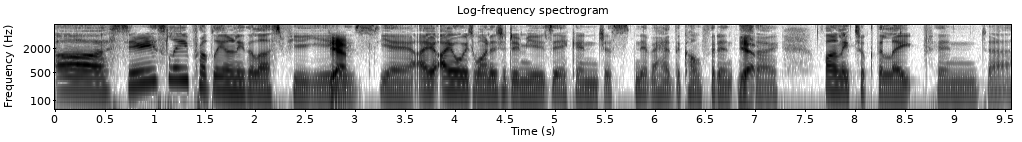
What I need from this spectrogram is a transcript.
oh, seriously, probably only the last few years. Yeah, yeah I, I always wanted to do music and just never had the confidence. Yeah. So finally took the leap, and uh,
